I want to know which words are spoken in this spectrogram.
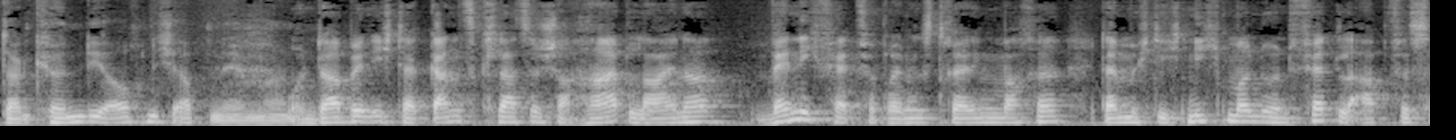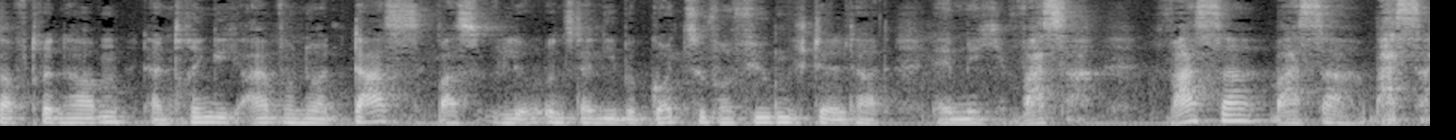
Dann können die auch nicht abnehmen. Mann. Und da bin ich der ganz klassische Hardliner. Wenn ich Fettverbrennungstraining mache, dann möchte ich nicht mal nur einen Viertel Apfelsaft drin haben, dann trinke ich einfach nur das, was uns der liebe Gott zur Verfügung gestellt hat, nämlich Wasser. Wasser, Wasser, Wasser.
